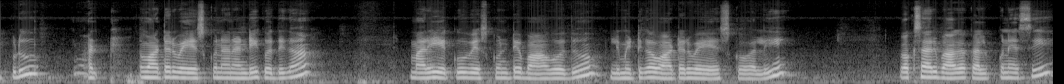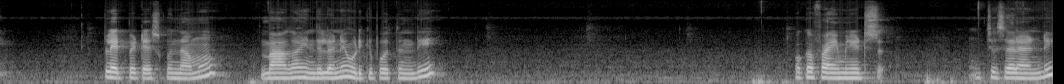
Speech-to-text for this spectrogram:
ఇప్పుడు వాటర్ వేసుకున్నానండి కొద్దిగా. మరీ ఎక్కువ వేసుకుంటే బాగోదు. లిమిట్గా వాటర్ వేసుకోవాలి ఒకసారి బాగా కలుపుకునేసి ప్లేట్ పెట్టేసుకుందాము. బాగా ఇందులోనే ఉడికిపోతుంది. ఒక ఫైవ్ మినిట్స్ చూసారా అండి?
